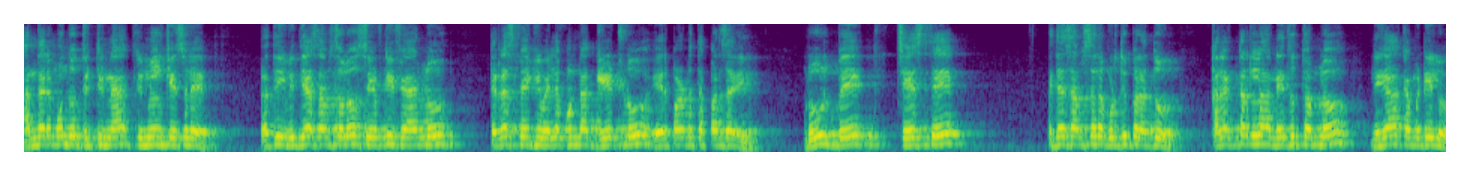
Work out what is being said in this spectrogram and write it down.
అందరి ముందు తిట్టిన క్రిమినల్ కేసులే. ప్రతి విద్యా సంస్థలో సేఫ్టీ ఫ్యాన్లు టెర్రస్ పైకి వెళ్ళకుండా గేట్లు ఏర్పాటు తప్పనిసరి. రూల్ బ్రేక్ చేస్తే ఇదే సంస్థల గుర్తింపు రద్దు కలెక్టర్ల నేతృత్వంలో నిఘా కమిటీలు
